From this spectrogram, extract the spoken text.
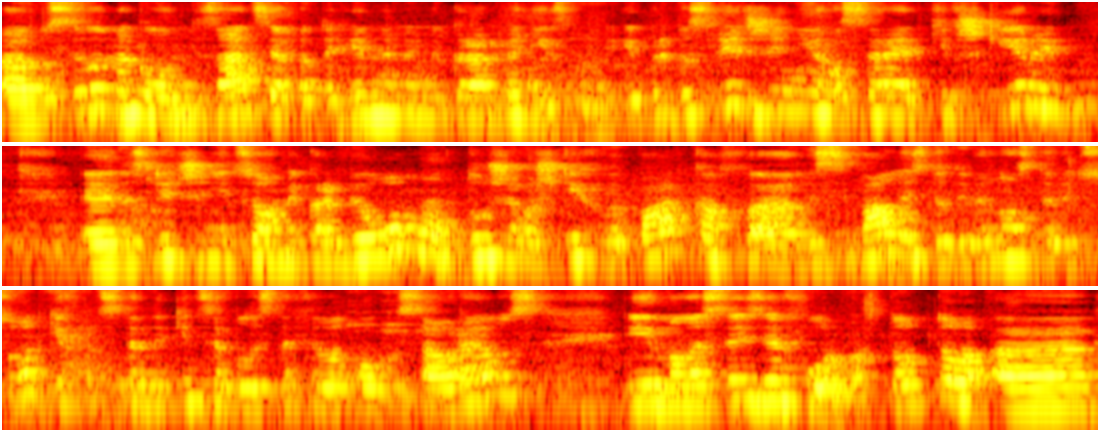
е, посилена колонізація патогенними мікроорганізмами. І при дослідженні осередків шкіри, дослідженні цього мікробіому в дуже важких випадках висівались до 90%. Представники це були Staphylococcus aureus і малосезія форвард. Тобто е,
